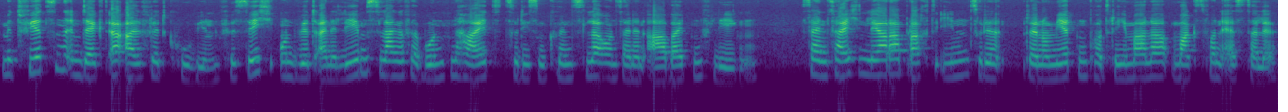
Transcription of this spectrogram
Mit 14 entdeckt er Alfred Kubin für sich und wird eine lebenslange Verbundenheit zu diesem Künstler und seinen Arbeiten pflegen. Sein Zeichenlehrer brachte ihn zu dem renommierten Porträtmaler Max von Esterle,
